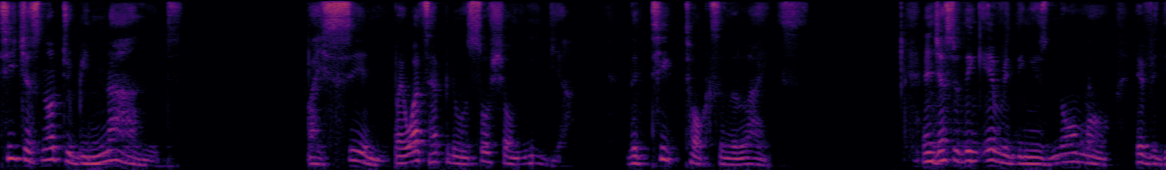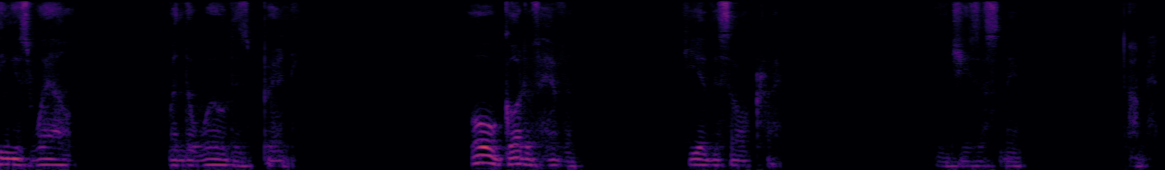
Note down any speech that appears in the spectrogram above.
Teach us not to be numbed by sin, by what's happening on social media, the TikToks and the likes. And just to think everything is normal, everything is well, when the world is burning. Oh God of heaven, hear this our cry. In Jesus' name, Amen.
